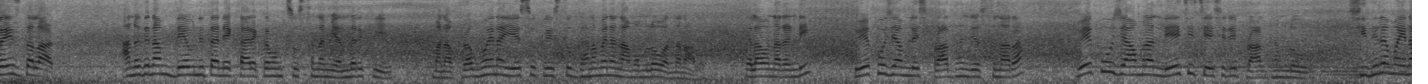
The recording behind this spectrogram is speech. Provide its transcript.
ప్రైజ్ దలాడ్ అనుదినం దేవునితో అనే కార్యక్రమం చూస్తున్న మీ అందరికీ మన ప్రభు అయిన యేసుక్రీస్తు ఘనమైన నామంలో వందనాలు. ఎలా ఉన్నారండి? వేకుజాము లేచి ప్రార్థన చేస్తున్నారా? వేకుజామున లేచి చేసేటి ప్రార్థనలు శిథిలమైన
